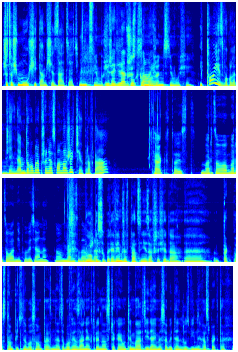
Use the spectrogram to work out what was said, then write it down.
że coś musi tam się zadziać. Nic nie musi. Jeżeli dla wszystko może, nic nie musi. I to jest w ogóle mhm. piękne. Ja bym to w ogóle przeniosła na życie, prawda? Tak, to jest bardzo, bardzo ładnie powiedziane. No, bardzo dobrze. Byłoby super. Ja wiem, że w pracy nie zawsze się da e, tak postąpić, no bo są pewne zobowiązania, które nas czekają. Tym bardziej dajmy sobie ten luz w innych aspektach.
